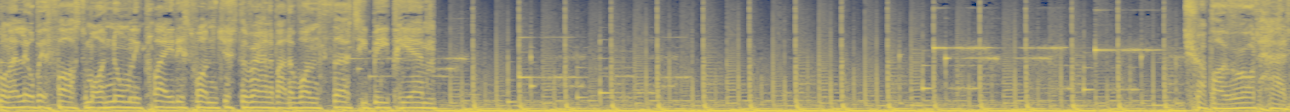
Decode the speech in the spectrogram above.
One a little bit faster than what I normally play. This one just around about the 130 BPM. Trabo Rodhad.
